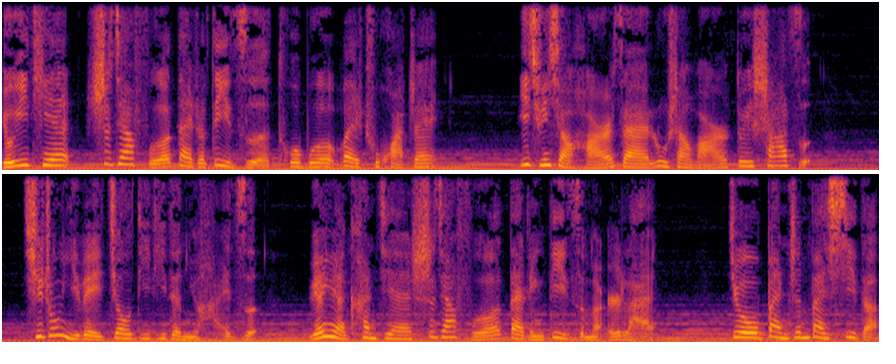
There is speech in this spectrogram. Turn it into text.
有一天，释迦佛带着弟子托钵外出化斋，一群小孩在路上玩堆沙子，其中一位娇滴滴的女孩子。远远看见释迦佛带领弟子们而来，就半真半戏的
